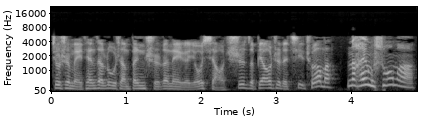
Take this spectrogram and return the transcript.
就是每天在路上奔驰的那个有小狮子标志的汽车吗？那还用说吗？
